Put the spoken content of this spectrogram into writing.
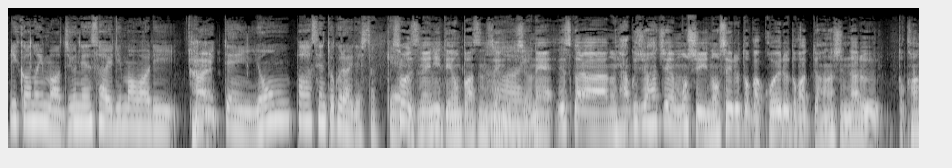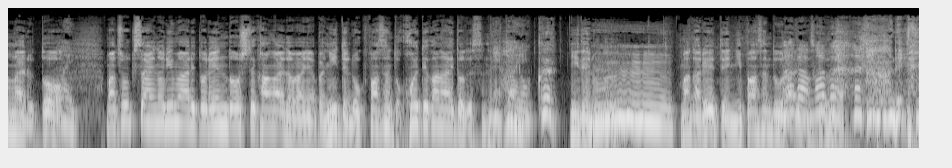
リカの今、10年債利回り、2.4%ぐらいでしたっけ、そうですね、2.4%前後ですよね。はい、ですから、あの、118円もし乗せるとか超えるとかっていう話になると考えると、はい、まあ、長期債の利回りと連動して考えた場合にやっぱり2.6%超えていかないとですね。2.6。2.6。まだ0.2%ぐらいありますけどね。まだまだそうです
